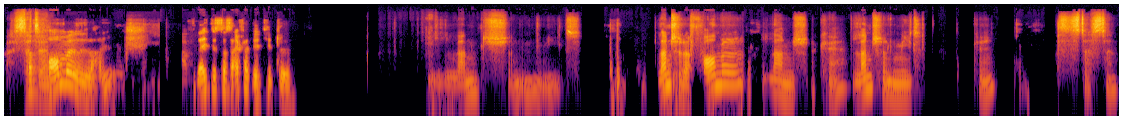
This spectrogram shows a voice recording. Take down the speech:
Was ist das denn? Performal Lunch? Ah, vielleicht ist das einfach der Titel. Luncheon Meat. Lunch oder Formal Lunch, okay. Luncheon Meat. Okay. Was ist das denn?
